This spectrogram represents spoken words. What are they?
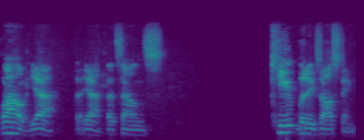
Wow, yeah, yeah, that sounds cute but exhausting.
